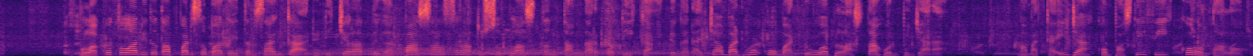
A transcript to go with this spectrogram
Pelaku telah ditetapkan sebagai tersangka dan dijerat dengan pasal 111 tentang narkotika dengan ancaman hukuman 12 tahun penjara. Mamat Kaidah, Kompas TV, Gorontalo.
